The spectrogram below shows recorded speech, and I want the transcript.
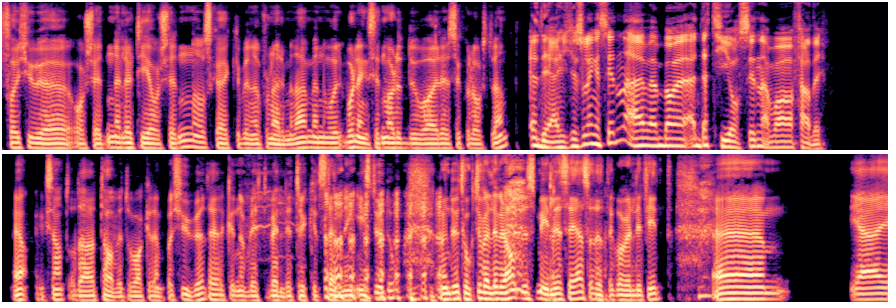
for 20 år siden, eller 10 år siden. Nå skal jeg ikke begynne å fornærme deg, men hvor, hvor lenge siden var det du var psykologstudent? Det er ikke så lenge siden. det er ti år siden jeg var ferdig. Ja, ikke sant? Og da tar vi tilbake den på 20. Det kunne blitt veldig trykket stemning i studio. Men du tok det veldig bra. Du smiler, ser jeg, så dette går veldig fint. Uh, jeg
